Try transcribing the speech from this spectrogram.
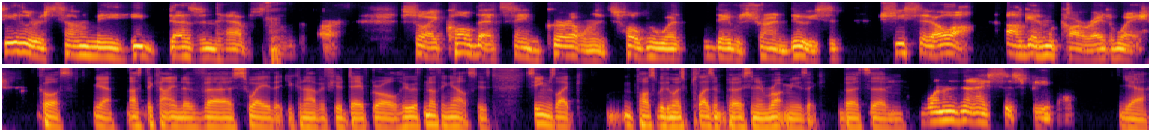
dealer is telling me he doesn't have a silver car. So I called that same girl and told her what Dave was trying to do. He said, "She said, oh, I'll, I'll get him a car right away." Of course. Yeah, that's the kind of uh, sway that you can have if you're Dave Grohl, who, if nothing else, is seems like possibly the most pleasant person in rock music. But um, one of the nicest people. Yeah,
